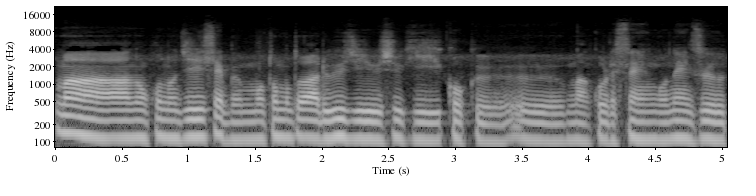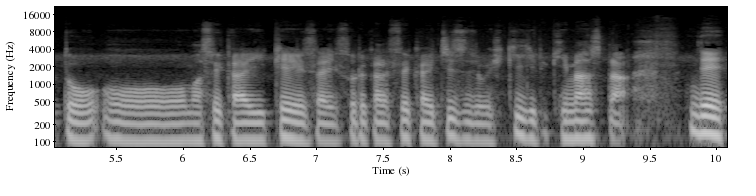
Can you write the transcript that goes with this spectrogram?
ー、まあ、あのこの G7 もともとある自由主義国、まあ、これ戦後ねずっと、まあ、世界経済それから世界秩序を率いてきましたで、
